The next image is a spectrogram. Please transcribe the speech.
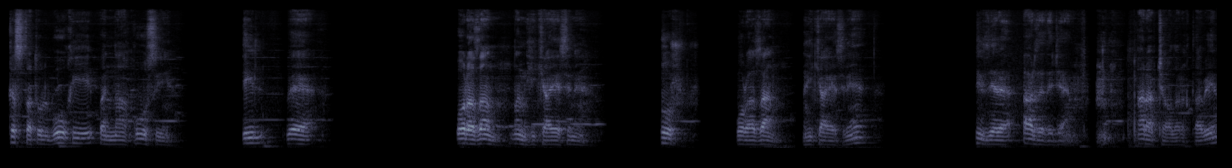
Kıstatul Buhi ve Nakusi Dil ve Borazan'ın hikayesini Sur Borazan hikayesini sizlere arz edeceğim. Arapça olarak tabi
